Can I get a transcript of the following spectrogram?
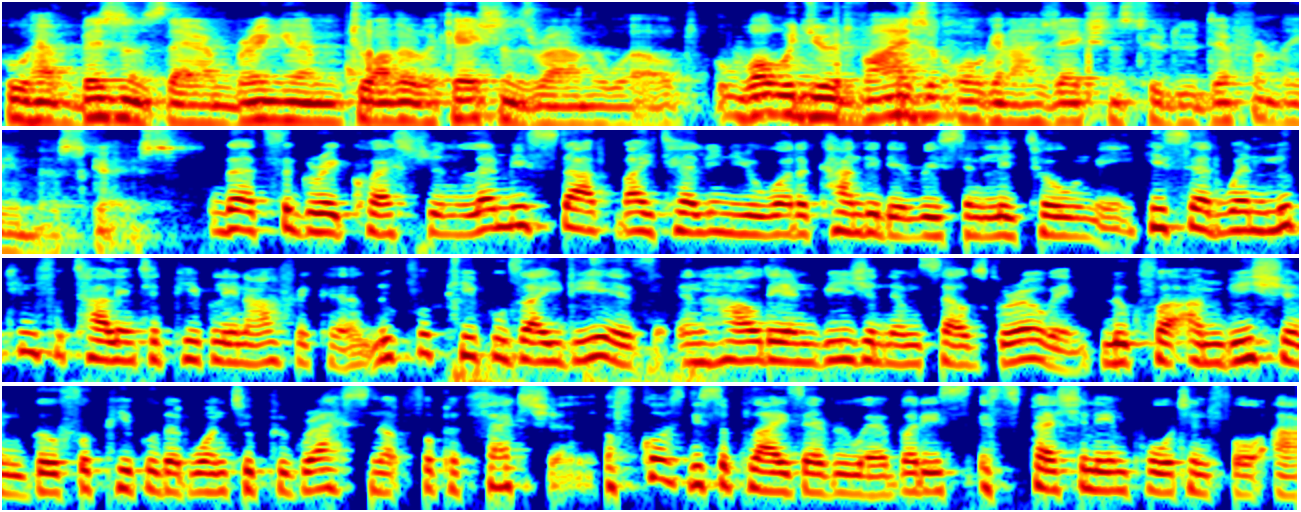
who have business there and bringing them to other locations around the world. What would you advise organizations to do differently in this case? That's a great question. Let me start by telling you what a candidate recently told me. He said, when looking for talented people in Africa, look for people's ideas and how they envision themselves growing. Look for ambition, go for people that want to progress, not for perfection. Of course, this applies everywhere, but it's especially important for Africa.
